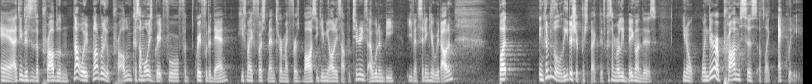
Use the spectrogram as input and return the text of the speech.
and I think this is a problem, not really, not really a problem because I'm always grateful for grateful to Dan. He's my first mentor, my first boss. He gave me all these opportunities. I wouldn't be even sitting here without him. But in terms of a leadership perspective, because I'm really big on this, you know, when there are promises of like equity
